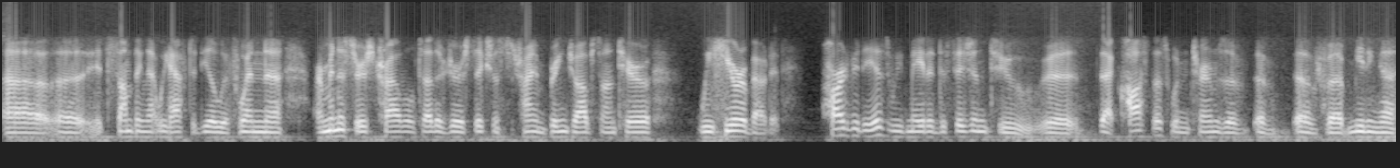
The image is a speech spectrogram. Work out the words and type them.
uh, uh, it's something that we have to deal with when uh, our ministers travel to other jurisdictions to try and bring jobs to Ontario. We hear about it part of it is we've made a decision to uh, that cost us in terms of of, of uh, meeting uh,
